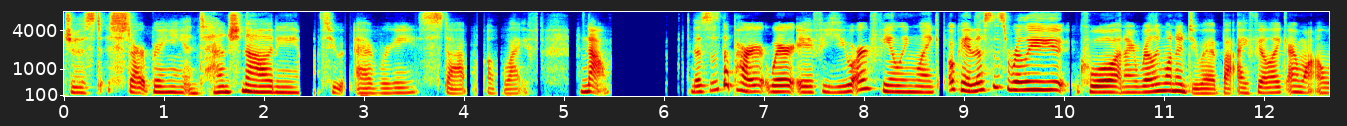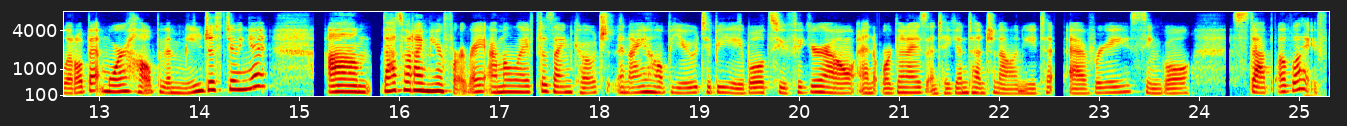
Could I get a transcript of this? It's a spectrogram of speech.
just start bringing intentionality to every step of life? Now, this is the part where if you are feeling like, okay, this is really cool and I really want to do it, but I feel like I want a little bit more help than me just doing it, um, that's what I'm here for, right? I'm a life design coach and I help you to be able to figure out and organize and take intentionality to every single step of life.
